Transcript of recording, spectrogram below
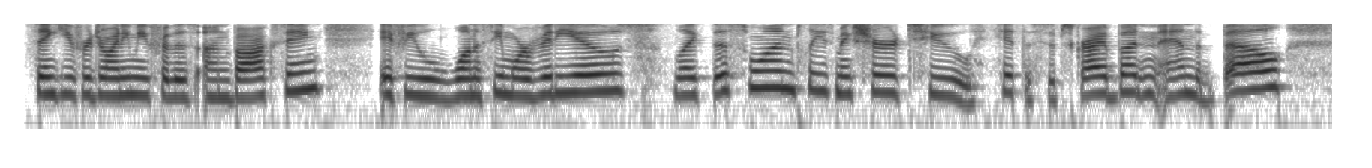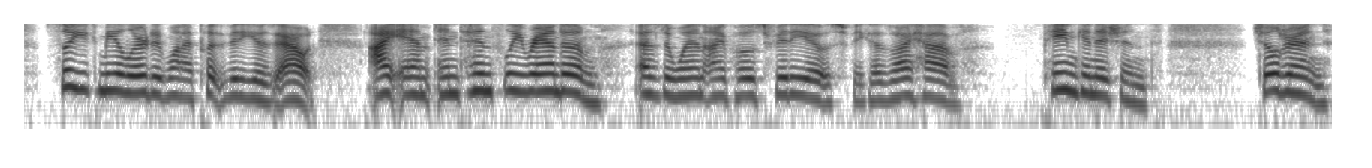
thank you for joining me for this unboxing. If you want to see more videos like this one, please make sure to hit the subscribe button and the bell so you can be alerted when I put videos out. I am intensely random as to when I post videos because I have pain conditions, children,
